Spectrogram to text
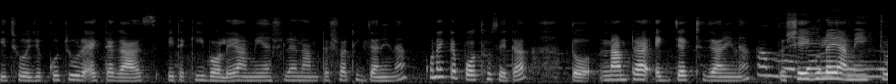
কিছু ওই যে কচুর একটা গাছ এটা কি বলে আমি আসলে নামটা সঠিক জানি না। কোন একটা পথস সেটা তো নামটা এক্স্যাক্ট জানি না। তো সেইগুলোই আমি একটু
